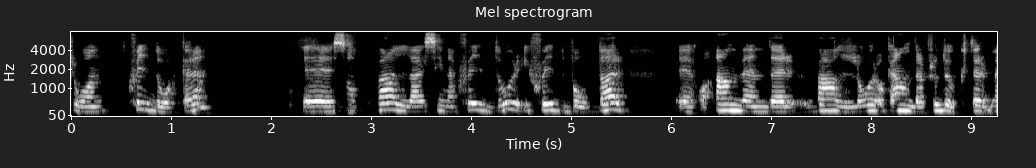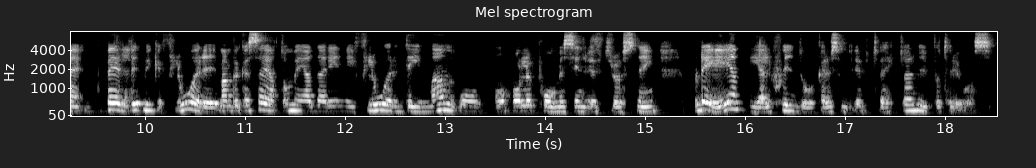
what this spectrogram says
från skidåkare eh, som vallar sina skidor i skidbodar och använder vallor och andra produkter med väldigt mycket fluor i. Man brukar säga att de är där inne i fluordimman och, och håller på med sin utrustning. Och det är en del skidåkare som utvecklar hypotyreos.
